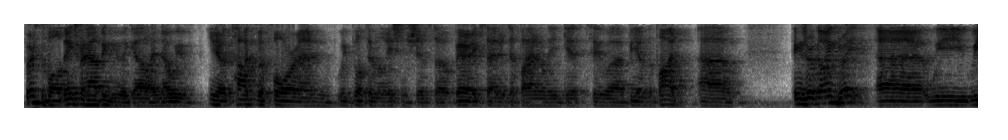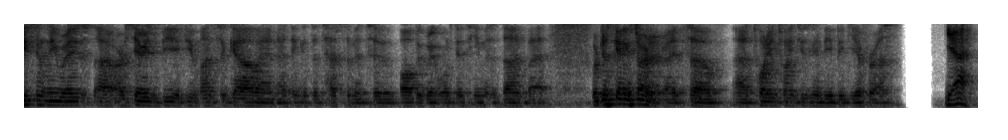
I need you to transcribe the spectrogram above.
First of all, thanks for having me, Miguel. I know we've you know talked before and we've built a relationship, so very excited to finally get to uh, be on the pod. Um, things are going great. Uh, we recently raised uh, our Series B a few months ago, and I think it's a testament to all the great work the team has done. But we're just getting started, right? So uh, 2022 is going to be a big year for us. Yeah,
